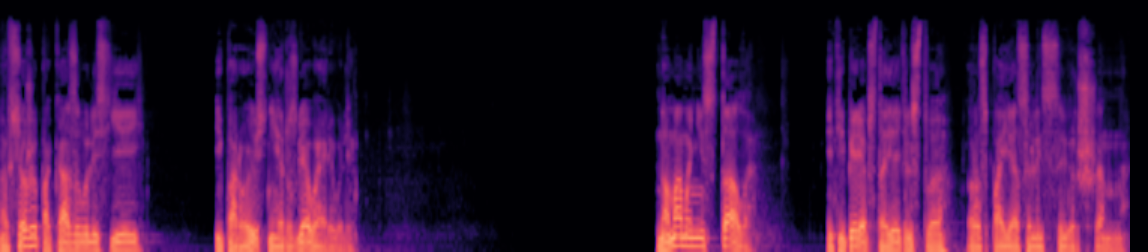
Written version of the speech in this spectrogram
но все же показывались ей и порою с ней разговаривали. Но мама не стала, и теперь обстоятельства распоясались совершенно.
